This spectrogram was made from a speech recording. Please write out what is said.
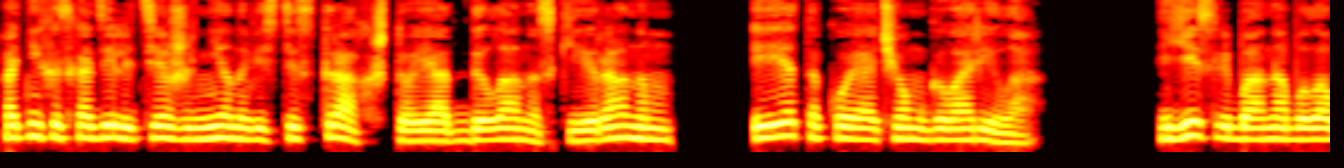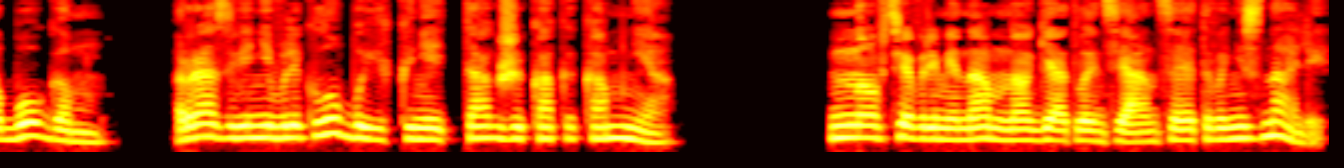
От них исходили те же ненависть и страх, что и от Делана с Кейраном, и это кое о чем говорило. Если бы она была богом, разве не влекло бы их к ней так же, как и ко мне? Но в те времена многие атлантианцы этого не знали.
